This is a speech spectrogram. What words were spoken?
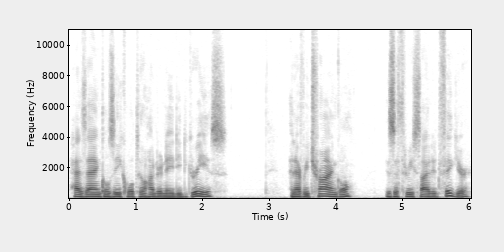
has angles equal to 180 degrees, and every triangle is a three-sided figure,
